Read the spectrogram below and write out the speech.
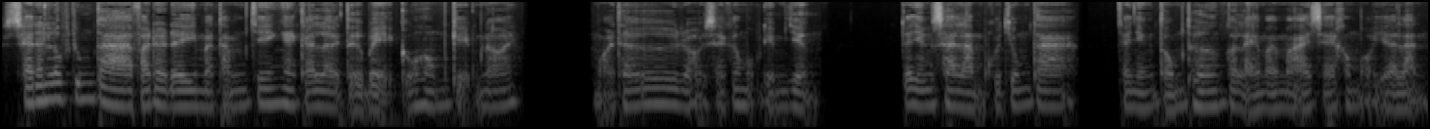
Sẽ đến lúc chúng ta phải rời đi mà thậm chí ngay cả lời từ biệt cũng không kịp nói. Mọi thứ rồi sẽ có một điểm dừng. Cho những sai lầm của chúng ta, cho những tổn thương có lẽ mãi mãi sẽ không bao giờ lành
